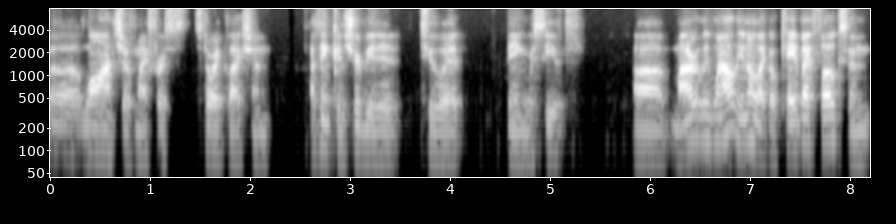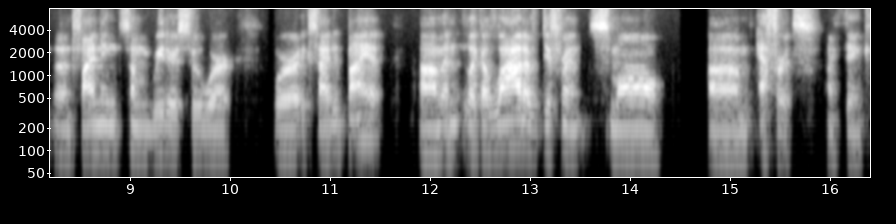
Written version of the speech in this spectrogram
uh, launch of my first story collection, I think contributed to it being received uh, moderately well, you know, like okay by folks and, and finding some readers who were were excited by it. Um, and like a lot of different small um, efforts, I think,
